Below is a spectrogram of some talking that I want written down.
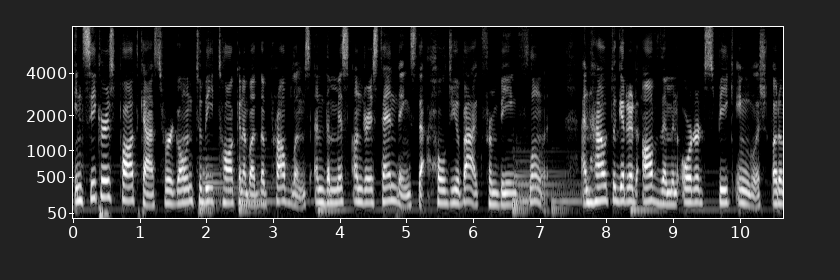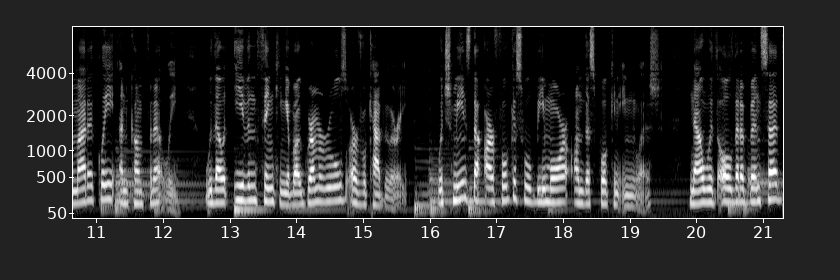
In Seekers podcast, we're going to be talking about the problems and the misunderstandings that hold you back from being fluent and how to get rid of them in order to speak English automatically and confidently without even thinking about grammar rules or vocabulary, which means that our focus will be more on the spoken English. Now, with all that have been said,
